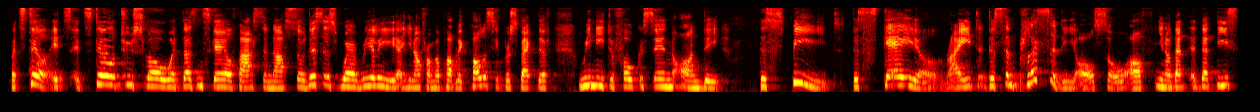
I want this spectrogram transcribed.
But still, it's it's still too slow. It doesn't scale fast enough. So this is where really, you know, from a public policy perspective, we need to focus in on the the speed, the scale, right? The simplicity also of, you know, that, that these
